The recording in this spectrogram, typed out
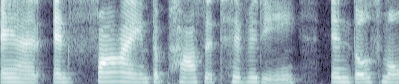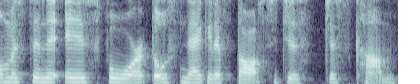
and and find the positivity in those moments than it is for those negative thoughts to just just come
